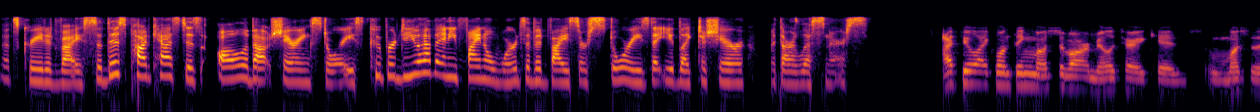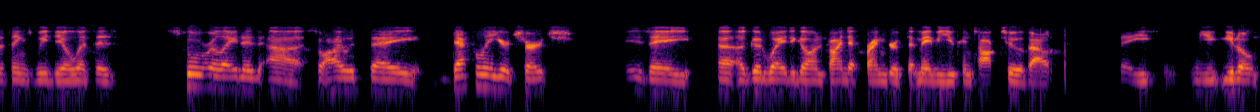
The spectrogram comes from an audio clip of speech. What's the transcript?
That's great advice. So this podcast is all about sharing stories. Cooper, do you have any final words of advice or stories that you'd like to share with our listeners? I feel like one thing most of our military kids, most of the things we deal with is school related. Uh, so I would say definitely your church is a a good way to go and find a friend group that maybe you can talk to about say you you don't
